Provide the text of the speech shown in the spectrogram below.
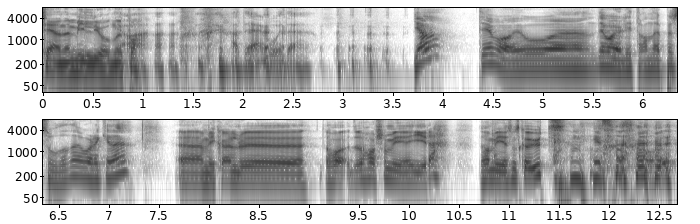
Tjene millioner på. Ja, det er en god idé. Ja, det var jo, det var jo litt av en episode, det, var det ikke det? Eh, Mikael, du, du, har, du har så mye i deg. Du har mye som skal ut. Mye som skal ut.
